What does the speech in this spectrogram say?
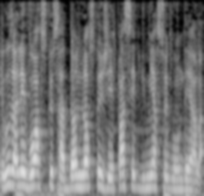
et vous allez voir ce que ça donne lorsque j'ai pas cette lumière secondaire là.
